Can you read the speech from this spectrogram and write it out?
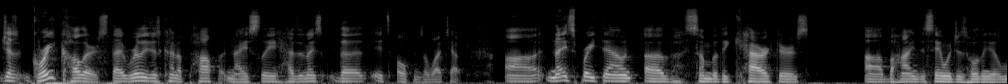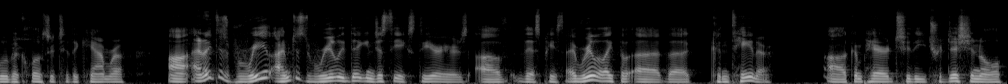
just great colors that really just kind of pop nicely. Has a nice the it's open, so watch out. Uh, nice breakdown of some of the characters uh, behind the sandwiches, holding it a little bit closer to the camera. Uh, and I just really, I'm just really digging just the exteriors of this piece. I really like the uh, the container uh, compared to the traditional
